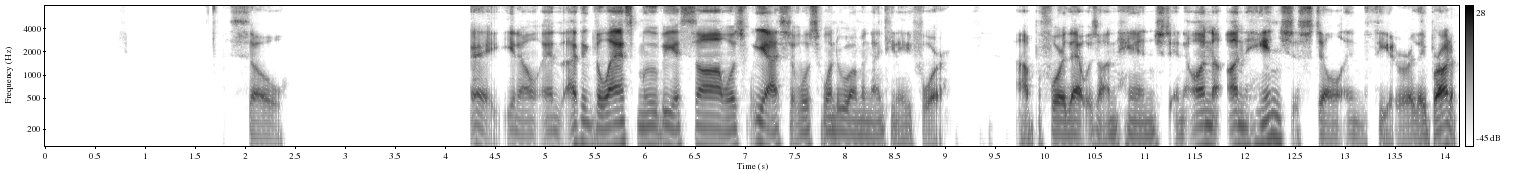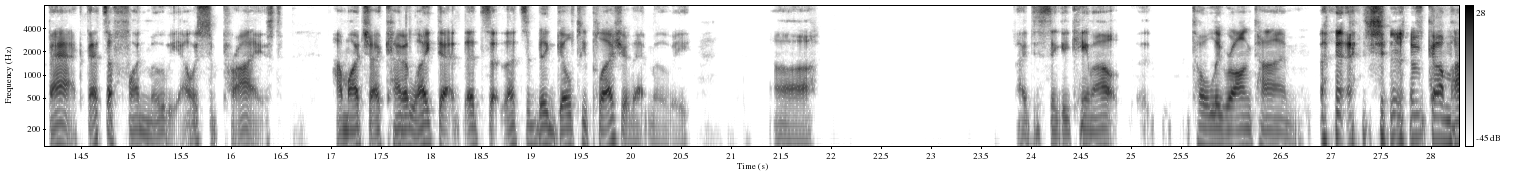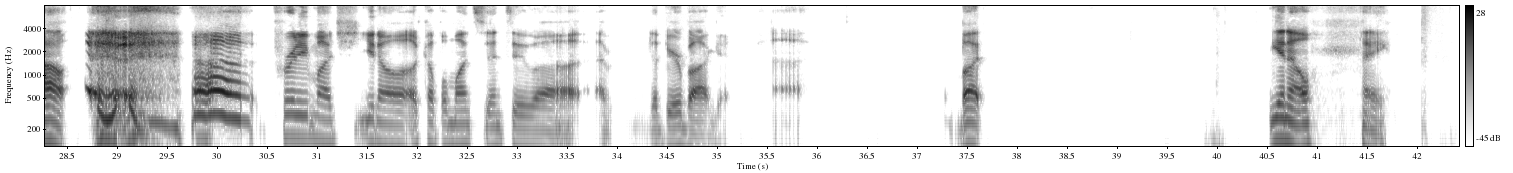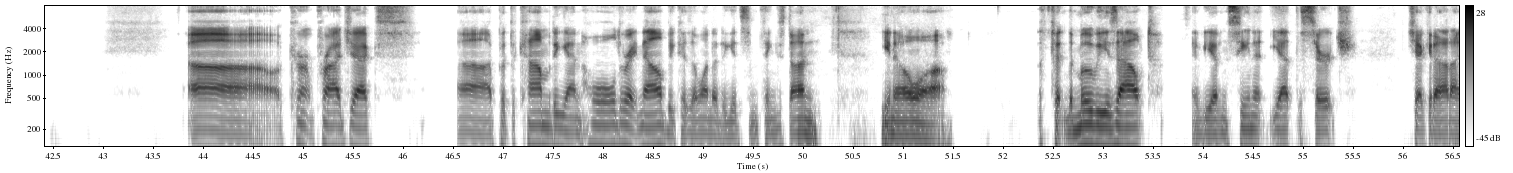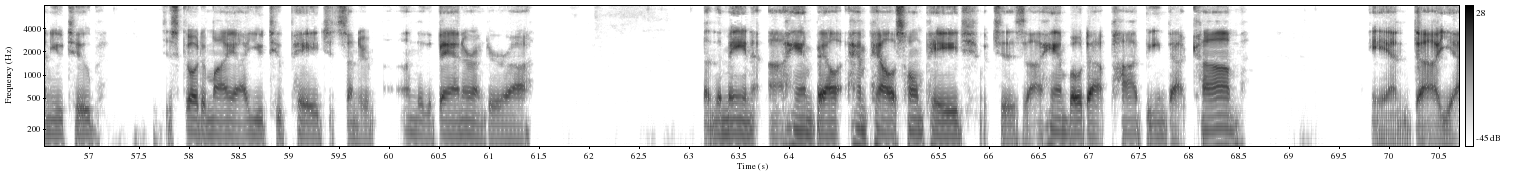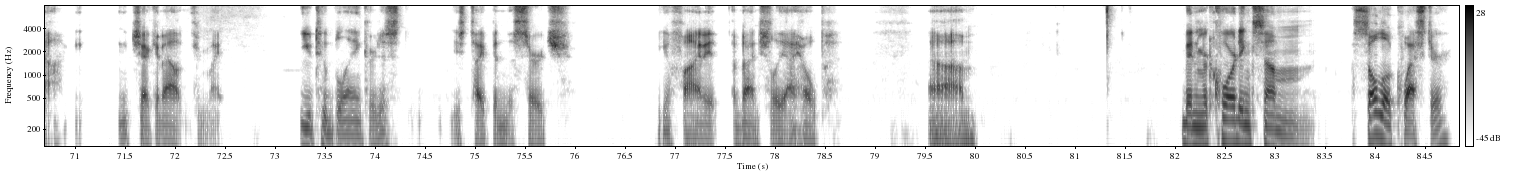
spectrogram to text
So, hey, you know, and I think the last movie I saw was yeah, it was Wonder Woman 1984. Uh, before that was Unhinged, and Un- Unhinged is still in the theater, or they brought it back. That's a fun movie. I was surprised how much I kind of like that. That's a, that's a big guilty pleasure. That movie. Uh, I just think it came out uh, totally wrong time. it shouldn't have come out. uh, pretty much, you know, a couple months into uh, the beer bug. Uh, but you know, hey, uh, current projects. Uh, I put the comedy on hold right now because I wanted to get some things done. You know, uh, the, the movie is out. If you haven't seen it yet, the search, check it out on YouTube. Just go to my uh, YouTube page. It's under under the banner under uh, the main uh, Ham, Bal- Ham Palace homepage, which is uh, hambo.podbean.com. And uh, yeah, check it out through my YouTube link or just just type in the search. You'll find it eventually, I hope. Um, been recording some solo quester,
